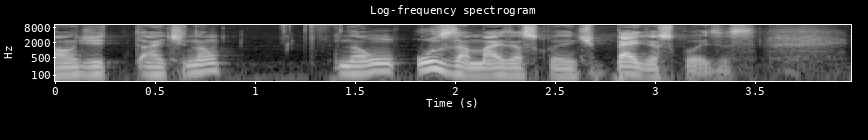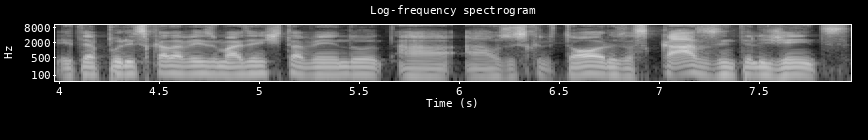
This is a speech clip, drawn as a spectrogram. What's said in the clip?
onde a gente não, não usa mais as coisas, a gente pede as coisas. Então é por isso que cada vez mais a gente está vendo a, a, os escritórios, as casas inteligentes.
